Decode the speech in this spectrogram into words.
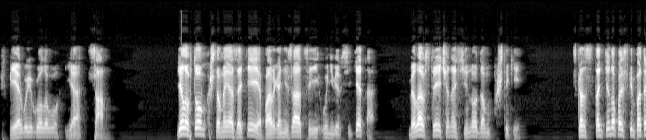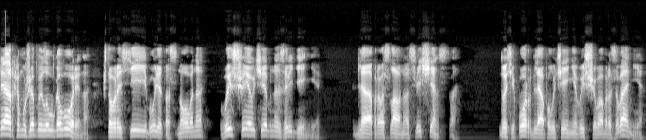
в первую голову я сам. Дело в том, что моя затея по организации университета была встречена синодом в штыки. С Константинопольским патриархом уже было уговорено, что в России будет основано высшее учебное заведение для православного священства. До сих пор для получения высшего образования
